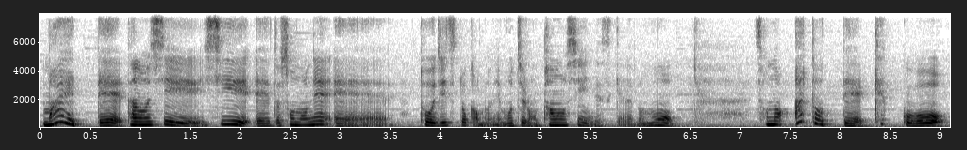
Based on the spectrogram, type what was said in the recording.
前って楽しいし、えーと、そのね、えー、当日とかもねもちろん楽しいんですけれどもその後って結構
